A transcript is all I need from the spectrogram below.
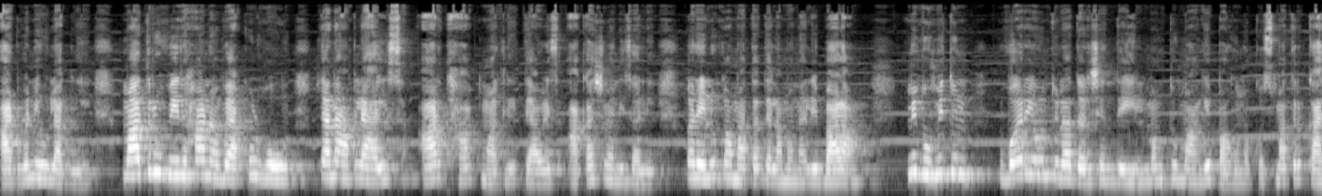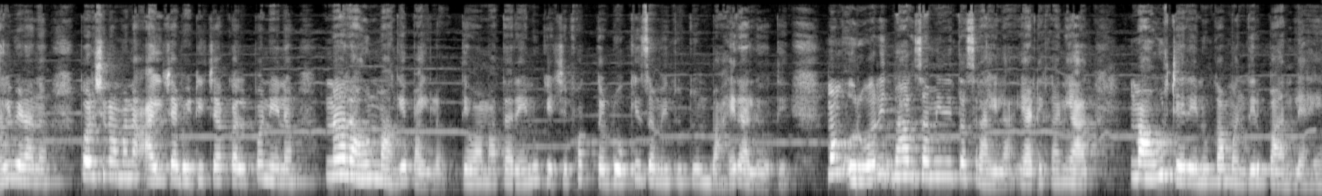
आठवण येऊ लागली. मातृविरहानं व्याकुळ होऊन त्यानं आपल्या आईस आर्थ हाक मारली. त्यावेळेस आकाशवाणी झाली. पण रेणुका माता त्याला म्हणाली बाळा मी भूमीतून वर येऊन तुला दर्शन देईल मग तू मागे पाहू नकोस. मात्र काही वेळानं परशुरामानं आईच्या भेटीच्या कल्पनेनं न राहून मागे पाहिलं. तेव्हा माता रेणुकेचे फक्त डोके जमिनीतून बाहेर आले होते. मग उर्वरित भाग जमिनीतच राहिला. या ठिकाणी आज माहूरचे रेणुका मंदिर बांधले आहे.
